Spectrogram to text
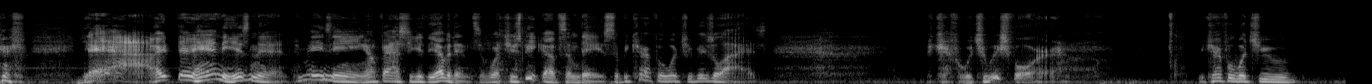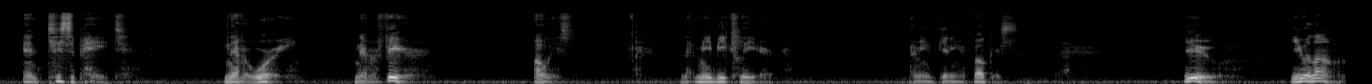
yeah, right there handy, isn't it? Amazing how fast you get the evidence of what you speak of some days. So be careful what you visualize. Be careful what you wish for. Be careful what you anticipate. Never worry. Never fear. Always. Let me be clear. I mean, getting in focus. You, you alone,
